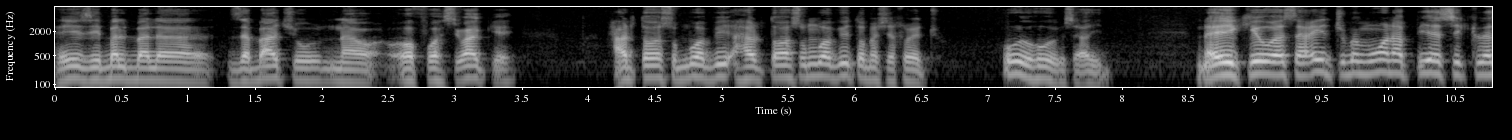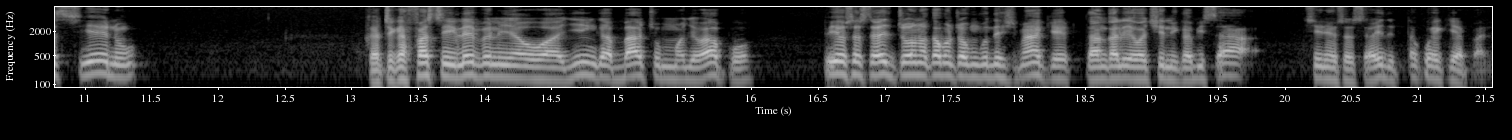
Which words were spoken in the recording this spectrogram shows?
hizi balbala za Bachu na wafuasi wake hatutawasumbua vi, hatutawasumbua vitu mashekhe wetu, huyu huyu Said. Na ikiwa Said tumemwona pia si klasi yenu katika first 11 ya wajinga Bachu mmojawapo pia Ustaz Said tunaona kama tutamvunja heshima yake, tutaangalia wa chini kabisa, chini ya Ustaz Said tutakuwekea pale,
